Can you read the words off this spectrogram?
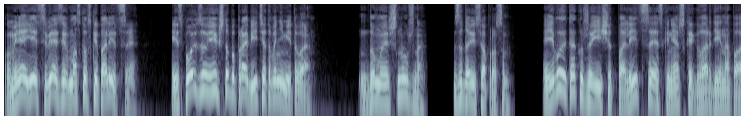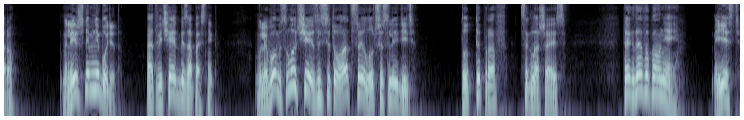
«У меня есть связи в московской полиции. Использую их, чтобы пробить этого Немитова». «Думаешь, нужно?» Задаюсь вопросом. Его и так уже ищут полиция с княжской гвардией на пару. «Лишним не будет», — отвечает безопасник. «В любом случае, за ситуацией лучше следить». «Тут ты прав», — соглашаюсь. «Тогда выполняй». «Есть».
